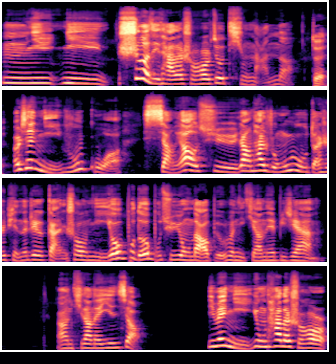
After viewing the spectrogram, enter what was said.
嗯，你你设计它的时候就挺难的，对，而且你如果想要去让它融入短视频的这个感受，你又不得不去用到，比如说你提到那些 BGM，然后你提到那些音效。因为你用它的时候，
